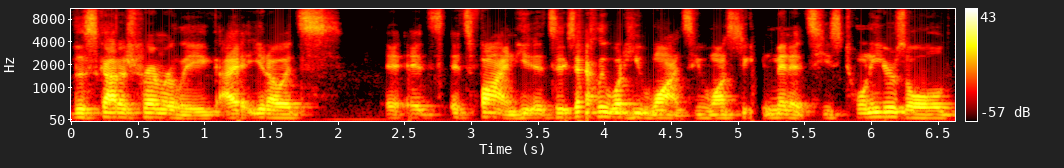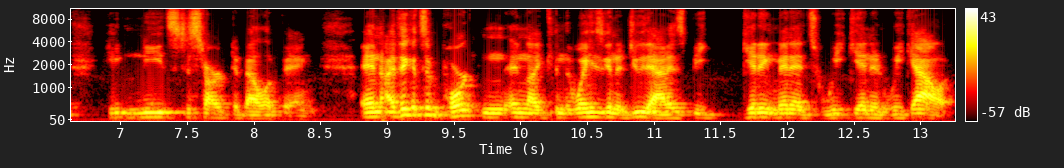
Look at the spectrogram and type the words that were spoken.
the Scottish Premier League, I you know it's it's it's fine. He, it's exactly what he wants. He wants to get minutes. He's 20 years old. He needs to start developing, and I think it's important. And like, in the way he's going to do that is be getting minutes week in and week out.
